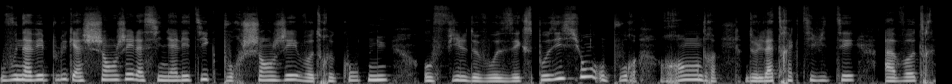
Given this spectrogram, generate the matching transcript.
où vous n'avez plus qu'à changer la signalétique pour changer votre contenu au fil de vos expositions ou pour rendre de l'attractivité à votre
